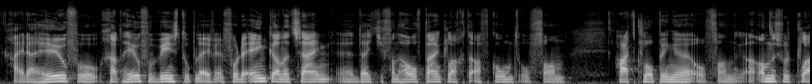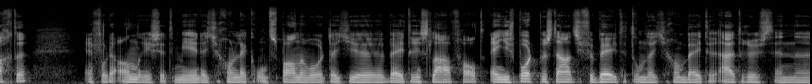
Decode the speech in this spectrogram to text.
ga je daar heel veel, gaat heel veel winst opleveren. En voor de een kan het zijn uh, dat je van hoofdpijnklachten afkomt, of van hartkloppingen, of van ander soort klachten. En voor de ander is het meer dat je gewoon lekker ontspannen wordt, dat je beter in slaap valt en je sportprestatie verbetert, omdat je gewoon beter uitrust en uh,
